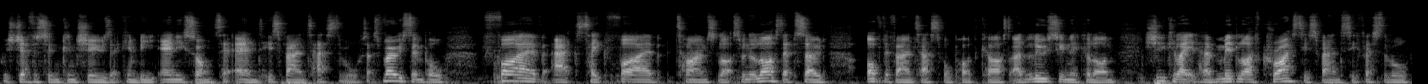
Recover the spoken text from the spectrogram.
which Jefferson can choose. That can be any song to end his fantastival. So it's very simple. Five acts take five time slots. So in the last episode of the Fantastival podcast, I had Lucy Nichol on. She collated her midlife crisis fantasy festival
